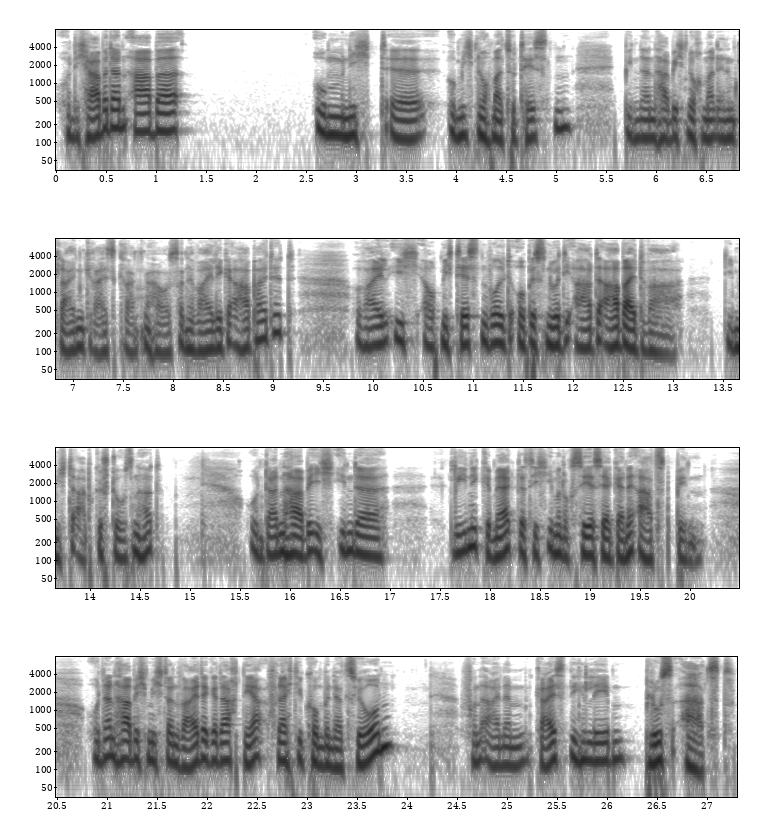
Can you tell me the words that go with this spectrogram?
Und ich habe dann aber, um, nicht, äh, um mich nochmal zu testen, bin dann, habe ich noch mal in einem kleinen Kreiskrankenhaus eine Weile gearbeitet, weil ich auch mich testen wollte, ob es nur die Art der Arbeit war, die mich da abgestoßen hat. Und dann habe ich in der Klinik gemerkt, dass ich immer noch sehr, sehr gerne Arzt bin. Und dann habe ich mich dann weiter gedacht, ja, vielleicht die Kombination von einem geistlichen Leben plus Arzt.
